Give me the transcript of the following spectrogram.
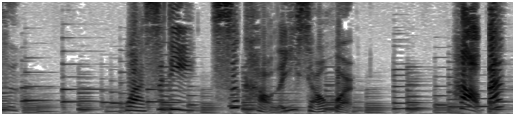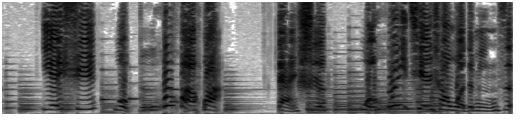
字。”瓦斯蒂思考了一小会儿，“好吧，也许我不会画画，但是我会签上我的名字。”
